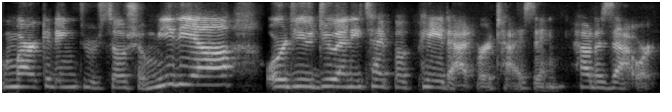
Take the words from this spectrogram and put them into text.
marketing through social media, or do you do any type of paid advertising? How does that work?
